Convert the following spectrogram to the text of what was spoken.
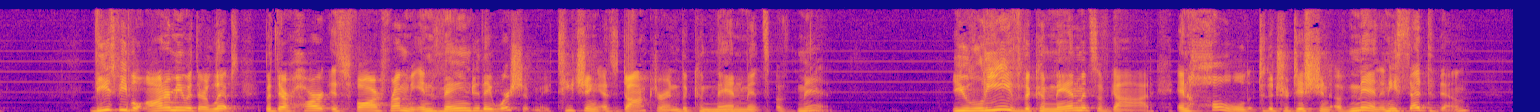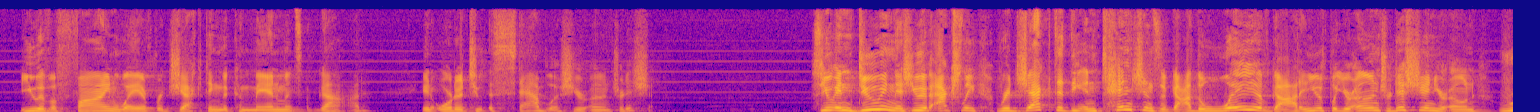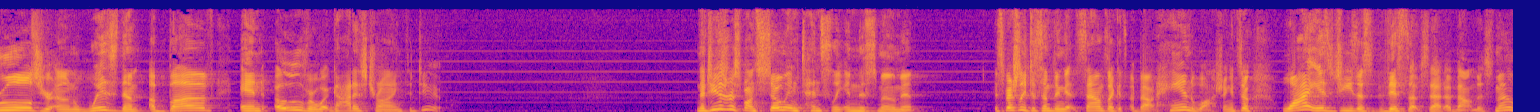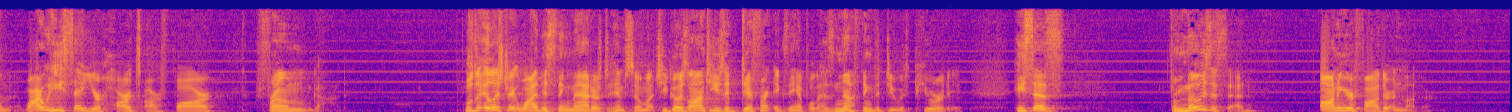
These people honor me with their lips, but their heart is far from me. In vain do they worship me, teaching as doctrine the commandments of men. You leave the commandments of God and hold to the tradition of men. And he said to them, You have a fine way of rejecting the commandments of God in order to establish your own tradition. So, in doing this, you have actually rejected the intentions of God, the way of God, and you have put your own tradition, your own rules, your own wisdom above and over what God is trying to do. Now, Jesus responds so intensely in this moment, especially to something that sounds like it's about hand washing. And so, why is Jesus this upset about this moment? Why would he say your hearts are far from God? Well, to illustrate why this thing matters to him so much, he goes on to use a different example that has nothing to do with purity. He says, For Moses said, Honor your father and mother.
